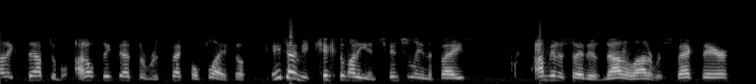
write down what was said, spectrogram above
unacceptable. I don't think that's a respectful play. So, anytime you kick somebody intentionally in the face, I'm going to say there's not a lot of respect there.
